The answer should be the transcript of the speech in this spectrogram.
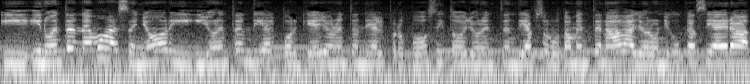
y, y no entendemos al Señor y, y, yo no entendía el porqué, yo no entendía el propósito, yo no entendía absolutamente nada. Yo lo único que hacía era,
